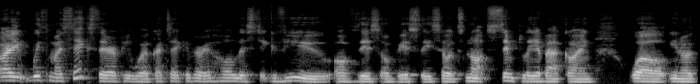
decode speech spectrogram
I, with my sex therapy work, I take a very holistic view of this, obviously. So it's not simply about going, well, you know,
